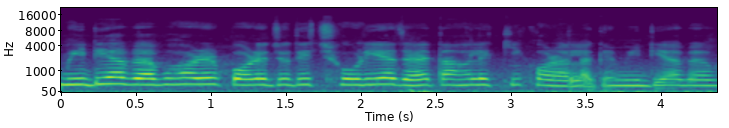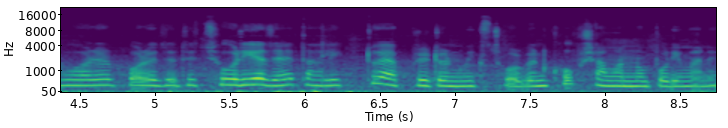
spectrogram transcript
মিডিয়া ব্যবহারের পরে যদি ছড়িয়ে যায়, তাহলে কি করা লাগে? মিডিয়া ব্যবহারের পরে যদি ছড়িয়ে যায়, তাহলে একটু অ্যাপ্রিটন মিক্সড করবেন খুব সামান্য পরিমাণে।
